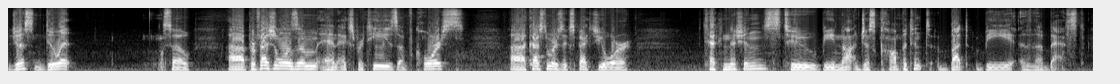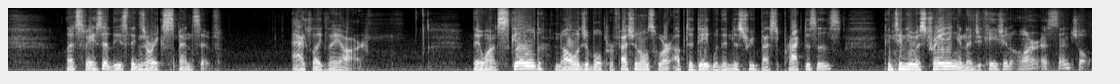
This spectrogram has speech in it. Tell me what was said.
Just do it. So, uh, professionalism and expertise, of course. Uh, customers expect your technicians to be not just competent, but be the best. Let's face it, these things are expensive. Act like they are. They want skilled, knowledgeable professionals who are up to date with industry best practices. Continuous training and education are essential.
